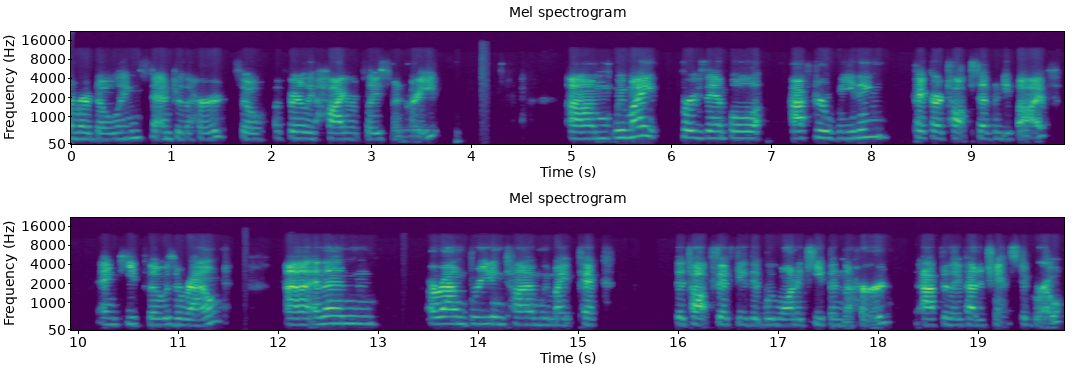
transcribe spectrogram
of our doelings to enter the herd, so a fairly high replacement rate. Um, we might, for example, after weaning, pick our top 75 and keep those around. Uh, and then around breeding time, we might pick the top 50 that we want to keep in the herd after they've had a chance to grow.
